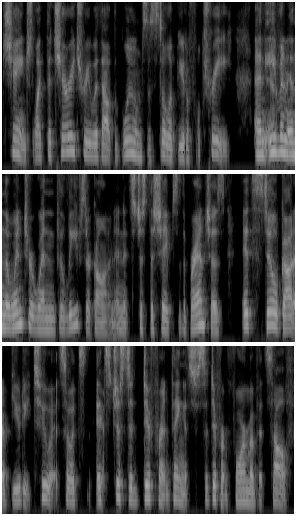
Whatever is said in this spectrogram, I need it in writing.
change. Like the cherry tree without the blooms is still a beautiful tree. And yeah. even in the winter when the leaves are gone and it's just the shapes of the branches it's still got a beauty to it. So it's it's yeah. just a different thing. It's just a different form of itself.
